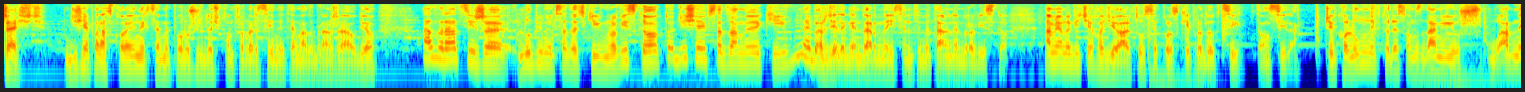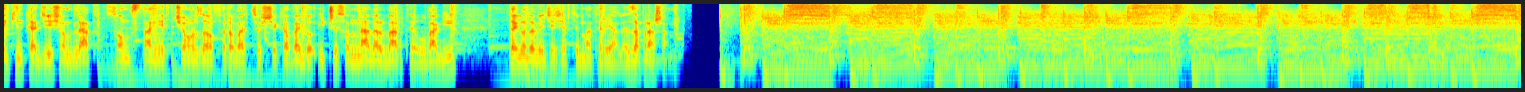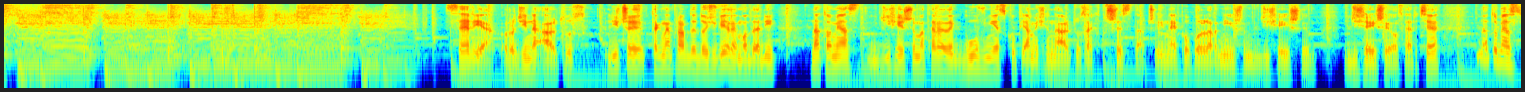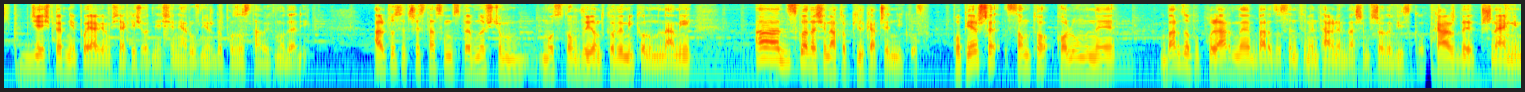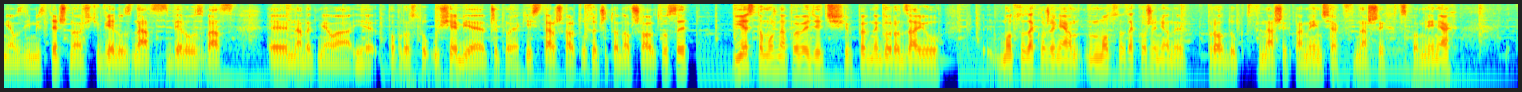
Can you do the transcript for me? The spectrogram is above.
Cześć! Dzisiaj po raz kolejny chcemy poruszyć dość kontrowersyjny temat w branży audio, a z racji, że lubimy wsadzać kij w mrowisko, to dzisiaj wsadzamy kij w najbardziej legendarne i sentymentalne mrowisko. A mianowicie chodzi o altusy polskiej produkcji Tonsila. Czy kolumny, które są z nami już ładne kilkadziesiąt lat, są w stanie wciąż zaoferować coś ciekawego i czy są nadal warte uwagi? Tego dowiecie się w tym materiale. Zapraszam. Seria Rodzina Altus liczy tak naprawdę dość wiele modeli, natomiast w dzisiejszym materiale głównie skupiamy się na Altusach 300, czyli najpopularniejszym w, dzisiejszym, w dzisiejszej ofercie, natomiast gdzieś pewnie pojawią się jakieś odniesienia również do pozostałych modeli. Altusy 300 są z pewnością mocno wyjątkowymi kolumnami, a składa się na to kilka czynników. Po pierwsze, są to kolumny bardzo popularne, bardzo sentymentalne w naszym środowisku. Każdy przynajmniej miał z nimi styczność, wielu z nas, wielu z Was y, nawet miała je po prostu u siebie, czy to jakieś starsze altusy, czy to nowsze altusy. Jest to, można powiedzieć, pewnego rodzaju y, mocno mocno zakorzeniony produkt w naszych pamięciach, w naszych wspomnieniach.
